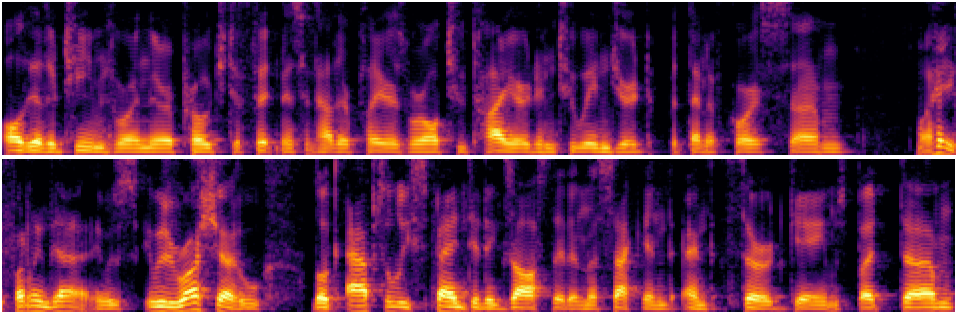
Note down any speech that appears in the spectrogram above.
all the other teams were in their approach to fitness and how their players were all too tired and too injured. But then, of course, um, well, hey, funnily that it was it was Russia who looked absolutely spent and exhausted in the second and third games. But um,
